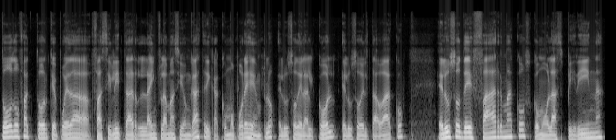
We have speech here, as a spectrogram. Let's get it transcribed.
todo factor que pueda facilitar la inflamación gástrica, como por ejemplo el uso del alcohol, el uso del tabaco, el uso de fármacos como la aspirina,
